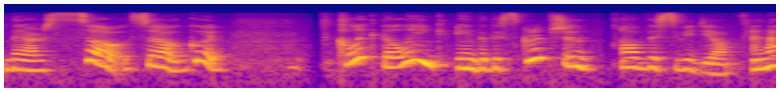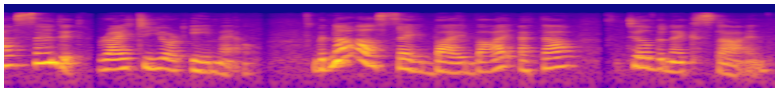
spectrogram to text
they are so, so good click the link in the description of this video and I'll send it right to your email. But now I'll say bye-bye, ata, till the next time.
